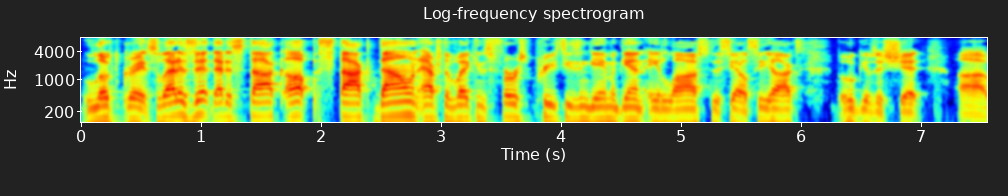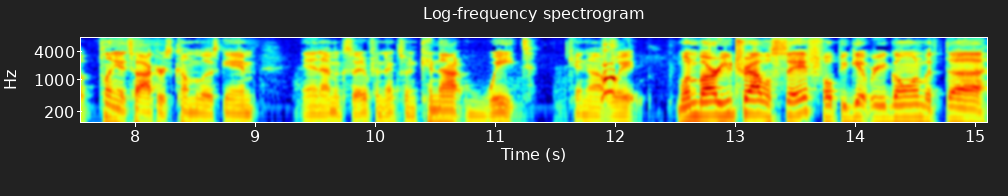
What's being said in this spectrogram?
looked great. So that is it. That is stock up, stock down after the Vikings' first preseason game. Again, a loss to the Seattle Seahawks, but who gives a shit? Uh, plenty of talkers come to this game, and I'm excited for the next one. Cannot wait. Cannot Woo! wait. One bar, you travel safe. Hope you get where you're going with uh,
